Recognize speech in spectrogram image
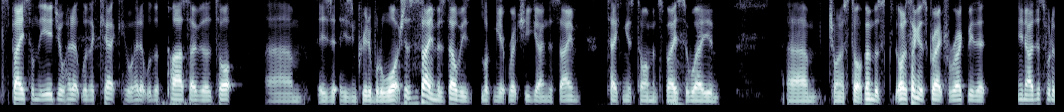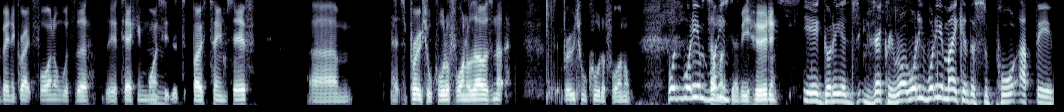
space on the edge, he'll hit it with a kick, he'll hit it with a pass over the top. Um, he's, he's incredible to watch. It's the same as they'll be looking at Richie going the same, taking his time and space away and um, trying to stop him. But I think it's great for rugby that you know this would have been a great final with the, the attacking mindset that both teams have. Um, it's a brutal quarter final though, isn't it? It's a brutal quarter final. What, what do you what do Someone's you, going to be hurting. Yeah, Goody, it's exactly right. What do you, what do you make of the support up there?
